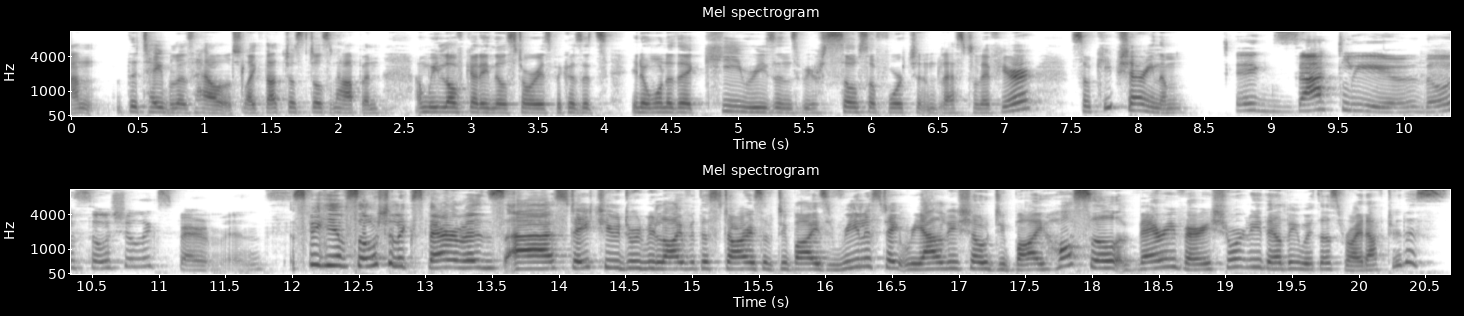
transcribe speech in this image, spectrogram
and the table is held. Like that just doesn't happen. And we love getting those stories because it's, you know, one of the key reasons we're so, so fortunate and blessed to live here. So keep sharing them. Exactly, those social experiments. Speaking of social experiments, uh, stay tuned. We'll be live with the stars of Dubai's real estate reality show, Dubai Hustle, very, very shortly. They'll be with us right after this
